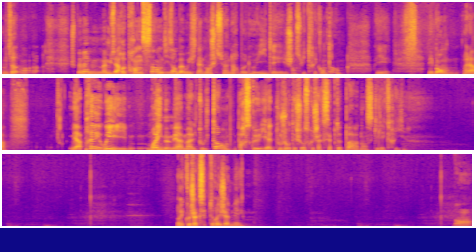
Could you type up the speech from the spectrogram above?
je peux même m'amuser à reprendre ça en me disant, bah oui, finalement, je suis un narbonoïde et j'en suis très content. Mais bon, voilà. Mais après, oui, moi, il me met à mal tout le temps, parce qu'il y a toujours des choses que j'accepte pas dans ce qu'il écrit. Et que j'accepterai jamais. Bon,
